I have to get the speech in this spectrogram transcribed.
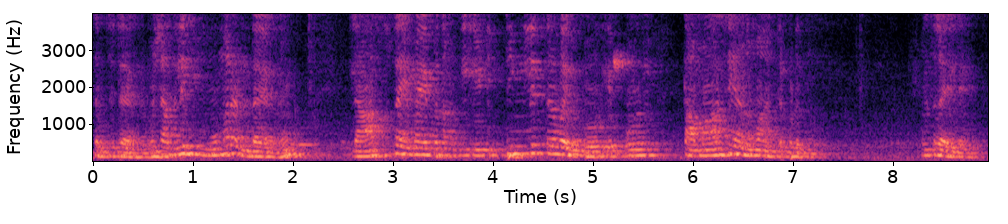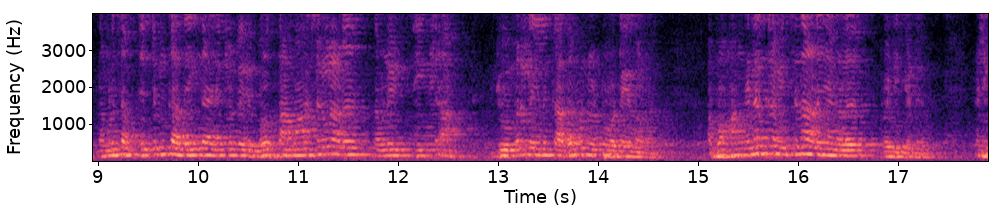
സബ്ജക്റ്റ് ആയിരുന്നു. പക്ഷെ അതിൽ ഹ്യൂമർ ഉണ്ടായിരുന്നു. ലാസ്റ്റ് ടൈം ആയപ്പോ നമുക്ക് എഡിറ്റിംഗിലൊക്കെ വരുമ്പോൾ എപ്പോഴും തമാശയാണ് മാറ്റപ്പെടുന്നത്. മനസ്സിലായില്ലേ? നമ്മൾ സബ്ജക്റ്റും കഥയും കാര്യങ്ങളും വരുമ്പോൾ തമാശകളാണ് നമ്മൾ എഡിറ്റിംഗ് ആ ഹ്യൂമർ അല്ലെങ്കിൽ കഥ മുന്നോട്ട് പോട്ടെ എന്നുള്ളത് അപ്പോൾ അങ്ങനെ ശ്രമിച്ചതാണ് ഞങ്ങൾ വെടിക്കേണ്ടത് പക്ഷെ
